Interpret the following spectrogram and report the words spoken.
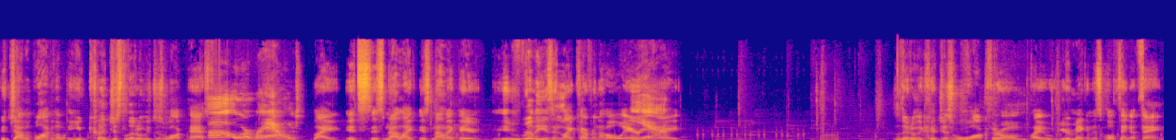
Good job of blocking the. way. You could just literally just walk past. Uh, or around. like it's it's not like it's not like they're. It really isn't like covering the whole area, Yeah. right? Literally could just walk through them. Like you're making this whole thing a thing.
